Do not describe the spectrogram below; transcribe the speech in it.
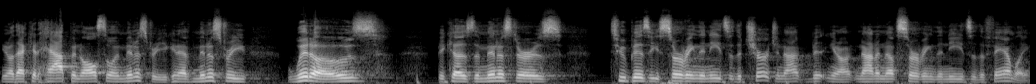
you know, that could happen also in ministry. You can have ministry widows because the minister is too busy serving the needs of the church and not, you know, not enough serving the needs of the family.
